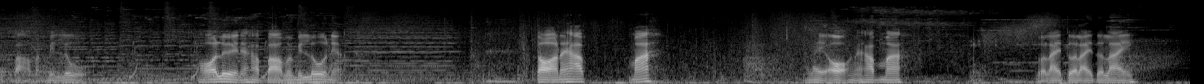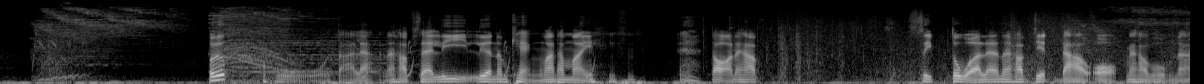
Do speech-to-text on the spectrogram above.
ผมบาวมันเมนโลพอเลยนะครับบาวมันเมนโลเนี่ยต่อนะครับมาอะไรออกนะครับมา ตัวอะไรตัวอะไรตัวอะไรปึ๊บโอ้โหตายแล้วนะครับแซลลี่เลื่อนน้ำแข็งมาทำไม ต่อนะครับ 10 ตัวแล้วนะครับ 7 ดาวออกนะครับผมนะ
